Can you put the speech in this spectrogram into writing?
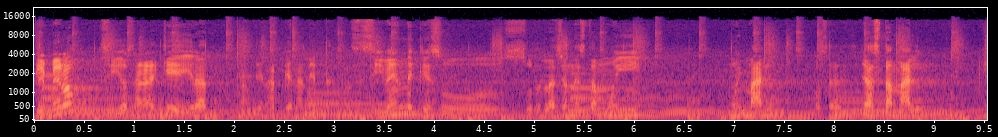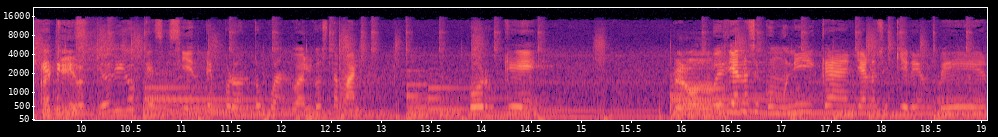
Primero, sí, o sea, hay que ir a, a terapia, la neta. O sea, si ven de que su, su relación está muy, muy mal, o sea, ya está mal, Fíjate que yo digo que se siente pronto cuando algo está mal. Porque Pero pues ya no se comunican, ya no se quieren ver.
